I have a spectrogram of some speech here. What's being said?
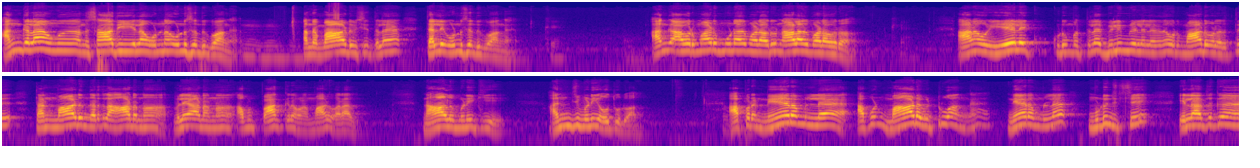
அங்கெல்லாம் அவங்க அந்த சாதியெல்லாம் ஒன்றா ஒன்று சேர்ந்துக்குவாங்க. அந்த மாடு விஷயத்தில் தள்ளி ஒன்று சேர்ந்துக்குவாங்க. அங்கே அவர் மாடு மூணாவது மாடு வரும் நாலாவது மாடு வரும். ஆனால் ஒரு ஏழை குடும்பத்தில் விளிம்பு நிலையில் இருந்த ஒரு மாடு வளர்த்து தன் மாடு இந்த இடத்துல ஆடணும் விளையாடணும் அப்படின்னு பார்க்குறவன் மாடு வராது. நாலு மணிக்கு அஞ்சு மணிக்கு அவுத்து விடுவாங்க. அப்புறம் நேரம் இல்லை அப்படின்னு மாடை விட்டுருவாங்க. நேரம் இல்லை முடிஞ்சிச்சு. எல்லாத்துக்கும்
